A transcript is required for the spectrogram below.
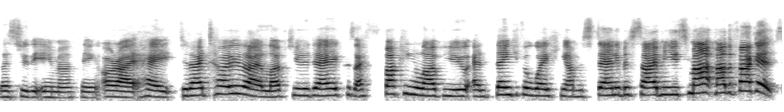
let's do the email thing. All right. Hey, did I tell you that I loved you today? Because I fucking love you. And thank you for waking up and standing beside me, you smart motherfuckers.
